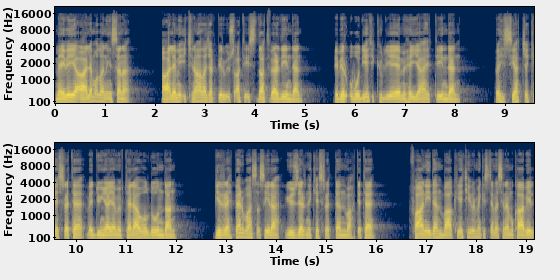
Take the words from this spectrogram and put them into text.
meyveyi alem olan insana, alemi içine alacak bir vüs'at-ı istidat verdiğinden ve bir ubudiyeti külliyeye müheyya ettiğinden ve hissiyatça kesrete ve dünyaya müptela olduğundan, bir rehber vasıtasıyla yüzlerini kesretten vahdete, faniden bakiye çevirmek istemesine mukabil,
